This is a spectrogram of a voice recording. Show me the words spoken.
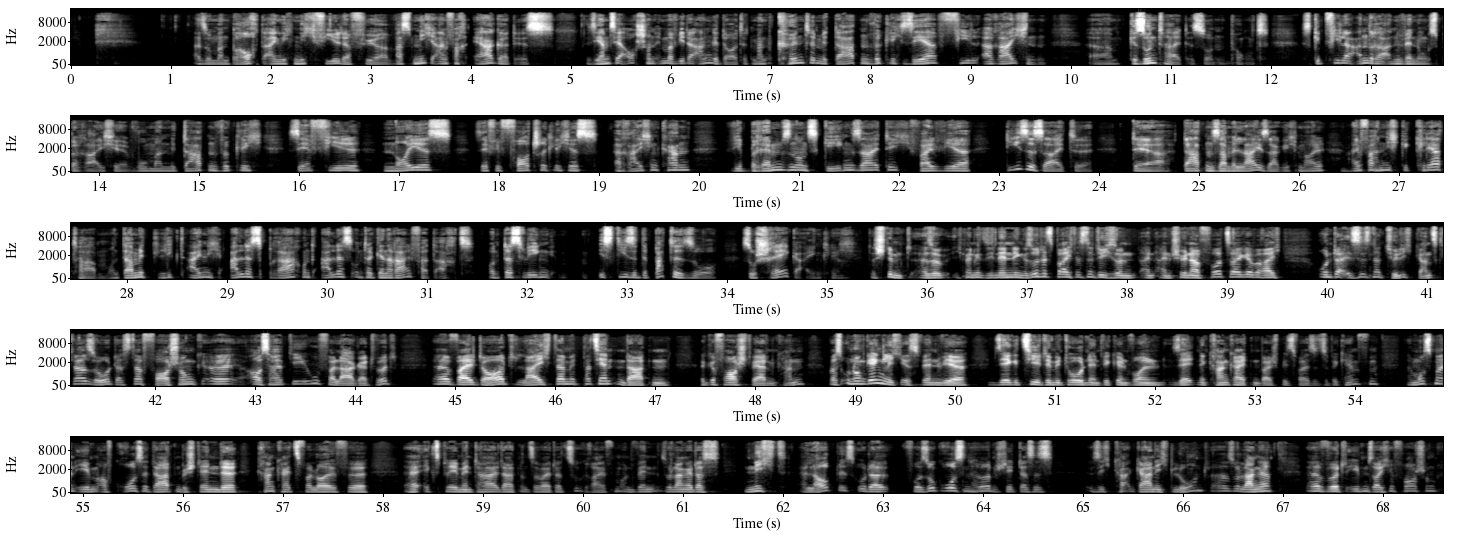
Also man braucht eigentlich nicht viel dafür. Was mich einfach ärgert ist, Sie haben es ja auch schon immer wieder angedeutet, man könnte mit Daten wirklich sehr viel erreichen. Äh, Gesundheit ist so ein Punkt. Es gibt viele andere Anwendungsbereiche, wo man mit Daten wirklich sehr viel Neues, sehr viel Fortschrittliches erreichen kann. Wir bremsen uns gegenseitig, weil wir diese Seite der Datensammelei, sage ich mal, mhm. einfach nicht geklärt haben. Und damit liegt eigentlich alles brach und alles unter Generalverdacht. Und deswegen ist diese Debatte so, so schräg eigentlich. Ja, das stimmt. Also ich meine, Sie nennen den Gesundheitsbereich, das ist natürlich so ein, ein, ein schöner Vorzeigebereich. Und da ist es natürlich ganz klar so, dass da Forschung äh, außerhalb der EU verlagert wird. Äh, weil dort leichter mit Patientendaten äh, geforscht werden kann, was unumgänglich ist, wenn wir sehr gezielte Methoden entwickeln wollen, seltene Krankheiten beispielsweise zu bekämpfen. Dann muss man eben auf große Datenbestände, Krankheitsverläufe, äh, Experimentaldaten und so weiter zugreifen. Und wenn, solange das nicht erlaubt ist oder vor so großen Hürden steht, dass es sich gar nicht lohnt, solange wird eben solche Forschung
